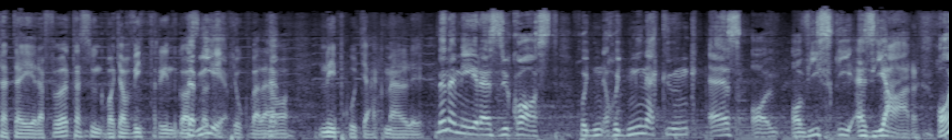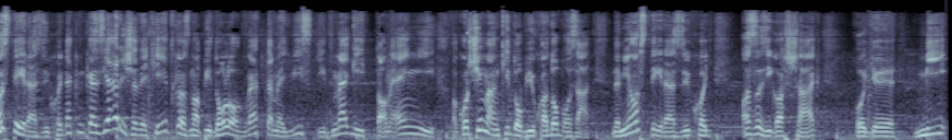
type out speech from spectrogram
tetejére fölteszünk, vagy a vitrint gazdagítjuk vele De- a népkutyák mellé. de nem érezzük azt, hogy, hogy mi nekünk ez a, a viszki, ez jár. Ha azt érezzük, hogy nekünk ez jár, és ez egy hétköznapi dolog, vettem egy viszkit, megittam, ennyi, akkor simán kidobjuk a dobozát. De mi azt érezzük, hogy az az igazság, hogy mi,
